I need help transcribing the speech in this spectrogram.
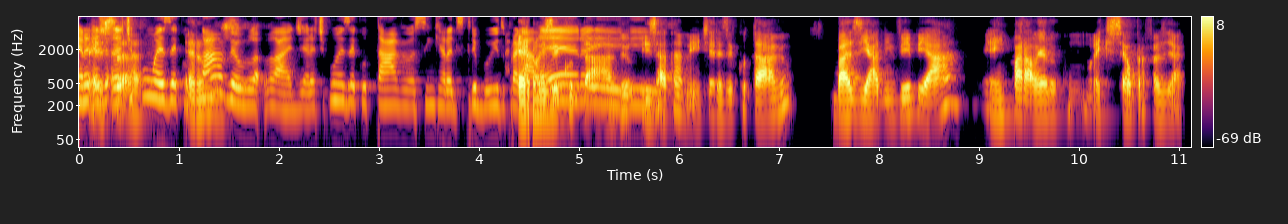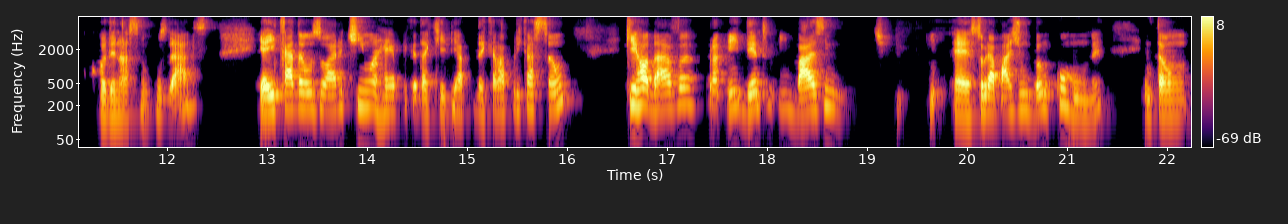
Era, era essa tipo um era executável, Vla- Vlad? Era tipo um executável, assim, que era distribuído pra Era um galera executável, e... exatamente, era executável, baseado em VBA, em paralelo com o Excel para fazer a coordenação com os dados. E aí cada usuário tinha uma réplica daquele, daquela aplicação que rodava pra, dentro em base em- eh, sobre a base de um banco comum, né? Então,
